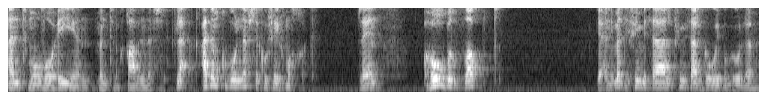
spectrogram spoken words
أنت موضوعيا ما أنت مقابل نفسك. لا عدم قبول نفسك هو شيء في مخك. زين؟ هو بالضبط يعني ما أدري في مثال في مثال قوي بقوله.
